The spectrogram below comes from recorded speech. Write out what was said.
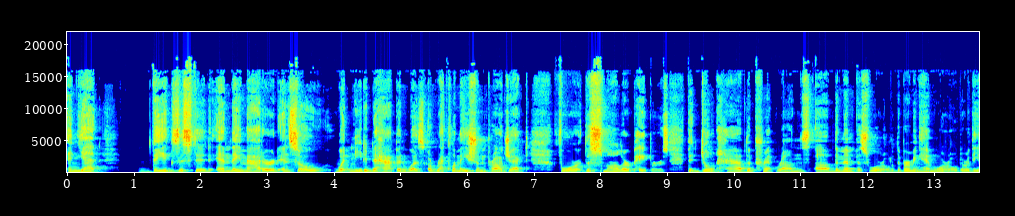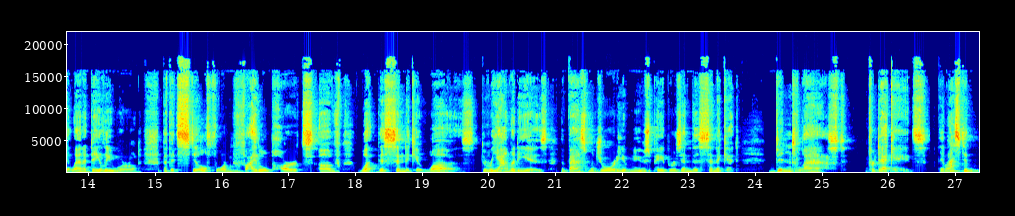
And yet, they existed and they mattered. And so, what needed to happen was a reclamation project for the smaller papers that don't have the print runs of the Memphis World or the Birmingham World or the Atlanta Daily World, but that still formed vital parts of what this syndicate was. The reality is, the vast majority of newspapers in this syndicate didn't last for decades. They lasted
